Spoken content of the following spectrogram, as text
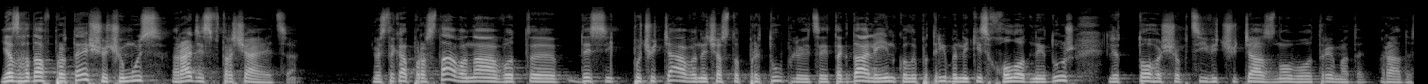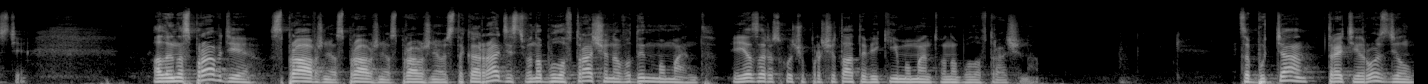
я згадав про те, що чомусь радість втрачається. Ось така проста, вона от, е, десь і почуття, вони часто притуплюються і так далі. Інколи потрібен якийсь холодний душ для того, щоб ці відчуття знову отримати радості. Але насправді справжня, справжня, справжня ось така радість, вона була втрачена в один момент. І я зараз хочу прочитати, в який момент вона була втрачена. Це буття, третій розділ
